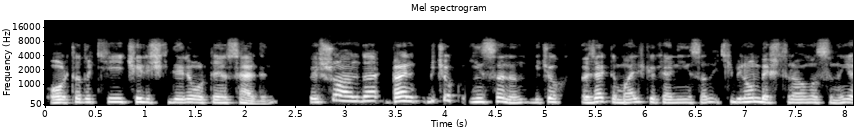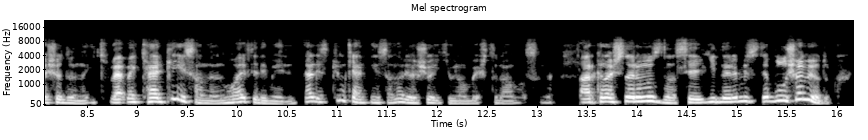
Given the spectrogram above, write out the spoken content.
Ortadaki çelişkileri ortaya serdin. Ve şu anda ben birçok insanın, birçok özellikle muhalif kökenli insanın 2015 travmasını yaşadığını ve, ve kentli insanların, muhalif de demeyelim, neredeyse tüm kentli insanlar yaşıyor 2015 travmasını. Arkadaşlarımızla, sevgililerimizle buluşamıyorduk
